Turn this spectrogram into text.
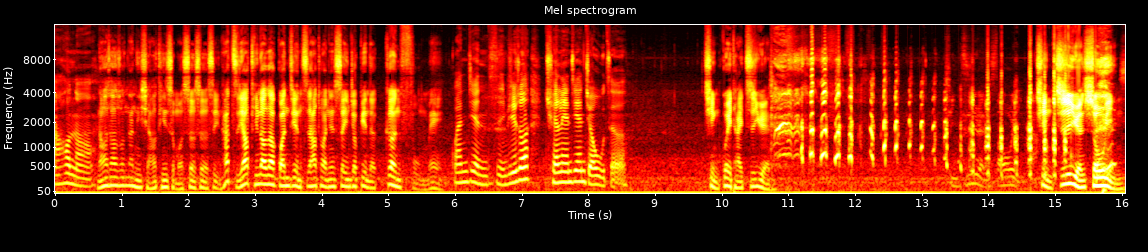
然后呢？然后他说：“那你想要听什么色色的事情？”他只要听到那关键字，他突然间声音就变得更妩媚。关键字，比如说全连间九五折，请柜台支援，请支援收银。请支援收银。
